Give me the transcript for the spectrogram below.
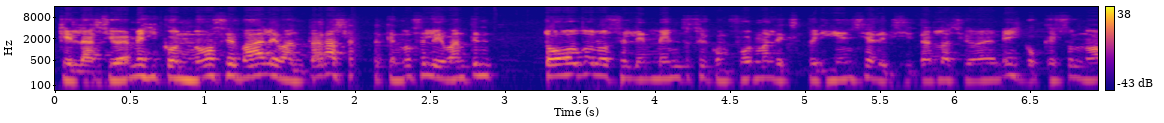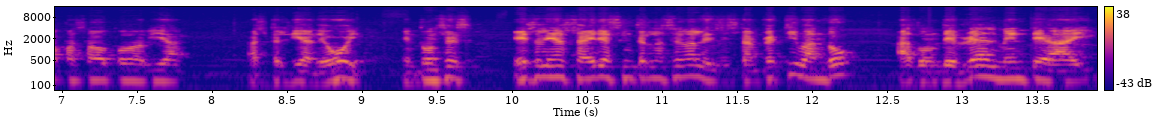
que la Ciudad de México no se va a levantar hasta que no se levanten todos los elementos que conforman la experiencia de visitar la Ciudad de México, que eso no ha pasado todavía hasta el día de hoy. Entonces, esas líneas aéreas internacionales se están reactivando a donde realmente hay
